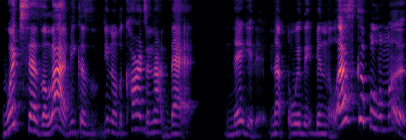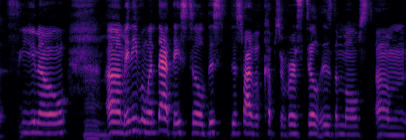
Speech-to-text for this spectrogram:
which says a lot because you know the cards are not that negative, not the way they've been the last couple of months, you know. Mm. Um, and even with that, they still this this five of cups reverse still is the most um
